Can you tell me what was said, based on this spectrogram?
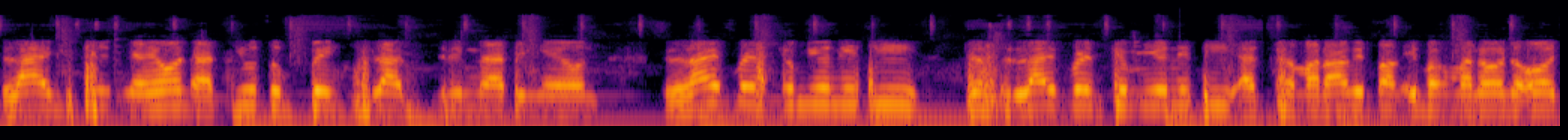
live stream ngayon at YouTube page, live stream natin ngayon Lifers Community, just Lifers Community at sa marami pang ibang manonood.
